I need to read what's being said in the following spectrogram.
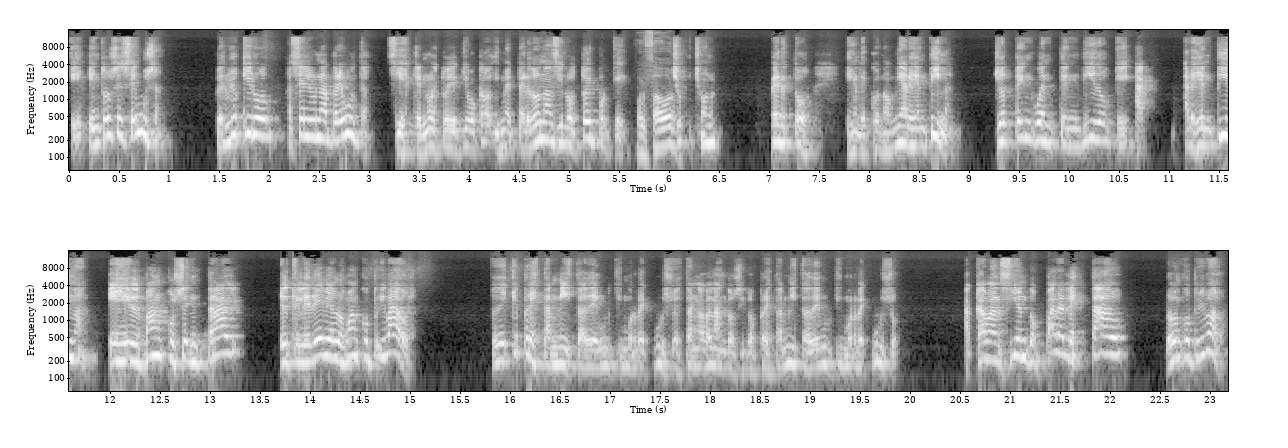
Eh, entonces se usan. Pero yo quiero hacerle una pregunta, si es que no estoy equivocado, y me perdonan si lo estoy, porque Por favor. yo, soy experto en la economía argentina. Yo tengo entendido que Argentina es el banco central el que le debe a los bancos privados. ¿De qué prestamista de último recurso están hablando si los prestamistas de último recurso acaban siendo para el Estado los bancos privados.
